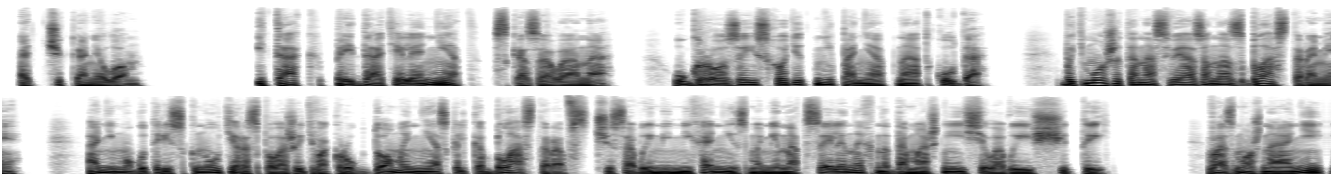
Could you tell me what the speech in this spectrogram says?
— отчеканил он. «Итак, предателя нет», — сказала она. «Угроза исходит непонятно откуда. Быть может, она связана с бластерами. Они могут рискнуть и расположить вокруг дома несколько бластеров с часовыми механизмами, нацеленных на домашние силовые щиты. Возможно, они...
